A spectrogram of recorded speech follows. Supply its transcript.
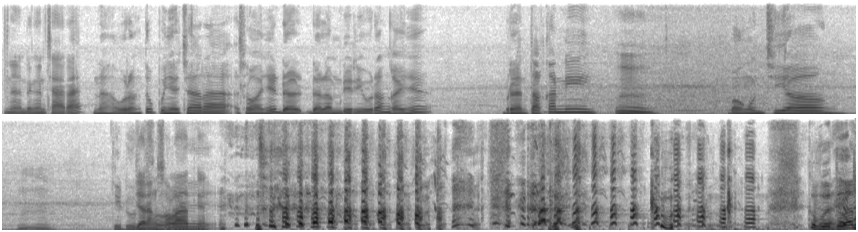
Nah dengan cara Nah, orang tuh punya cara. Soalnya da- dalam diri orang kayaknya berantakan nih. hmm. Bangun siang, mm-mm. tidur Jarang sore. sholat ya? kebetulan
